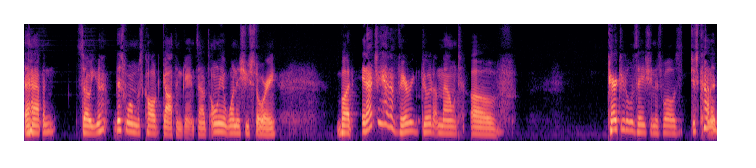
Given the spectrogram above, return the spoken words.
that happened. So you, this one was called Gotham Games. Now it's only a one issue story, but it actually had a very good amount of character utilization as well as just kind of,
